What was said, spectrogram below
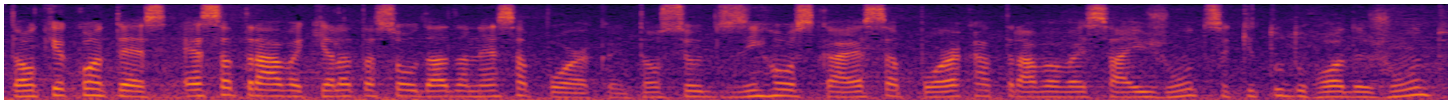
Então o que acontece? Essa trava aqui ela tá soldada nessa porca. Então se eu desenroscar essa porca, a trava vai sair junto. Isso aqui tudo roda junto,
